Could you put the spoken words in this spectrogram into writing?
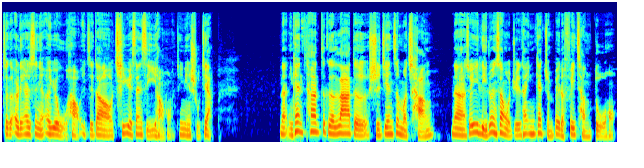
这个二零二四年二月五号一直到七月三十一号，哦，今年暑假。那你看它这个拉的时间这么长，那所以理论上我觉得它应该准备了非常多，哦。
